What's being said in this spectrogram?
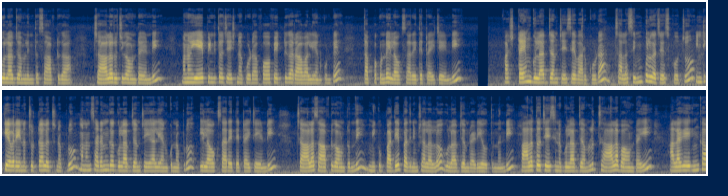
గులాబ్ జాములు ఇంత సాఫ్ట్గా చాలా రుచిగా ఉంటాయండి. మనం ఏ పిండితో చేసినా కూడా పర్ఫెక్ట్గా రావాలి అనుకుంటే తప్పకుండా ఇలా ఒకసారి అయితే ట్రై చేయండి. ఫస్ట్ టైం గులాబ్ జామ్ చేసేవారు కూడా చాలా సింపుల్గా చేసుకోవచ్చు. ఇంటికి ఎవరైనా చుట్టాలు వచ్చినప్పుడు మనం సడన్గా గులాబ్ జామ్ చేయాలి అనుకున్నప్పుడు ఇలా ఒకసారి అయితే ట్రై చేయండి. చాలా సాఫ్ట్గా ఉంటుంది. మీకు పదే పది నిమిషాలలో గులాబ్ జామ్ రెడీ అవుతుందండి. పాలతో చేసిన గులాబ్ జాములు చాలా బాగుంటాయి. అలాగే ఇంకా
